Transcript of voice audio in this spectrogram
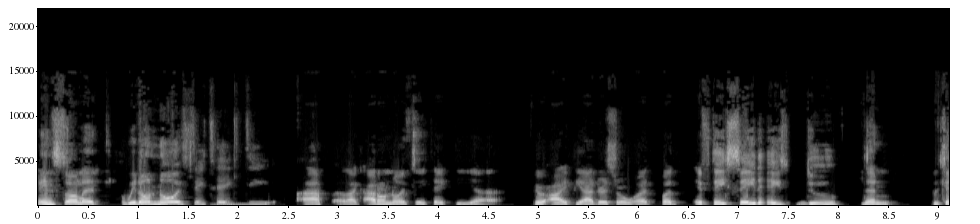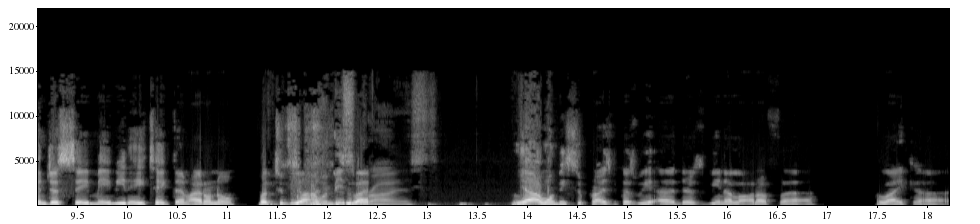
install it. We don't know if they take the app. Like, I don't know if they take the, uh, your IP address or what, but if they say they do, then we can just say maybe they take them. I don't know. But to be I honest, wouldn't be you, like, surprised. yeah, I won't be surprised because we uh, there's been a lot of uh, like uh,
